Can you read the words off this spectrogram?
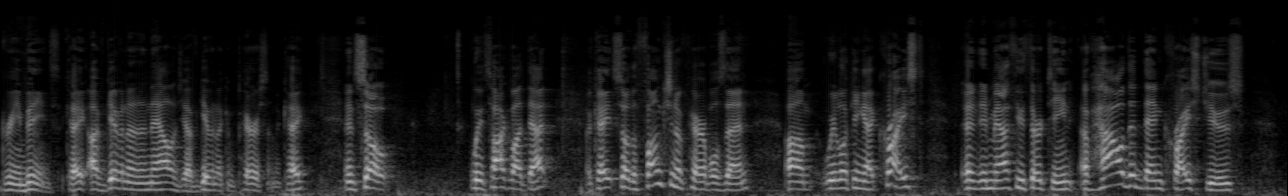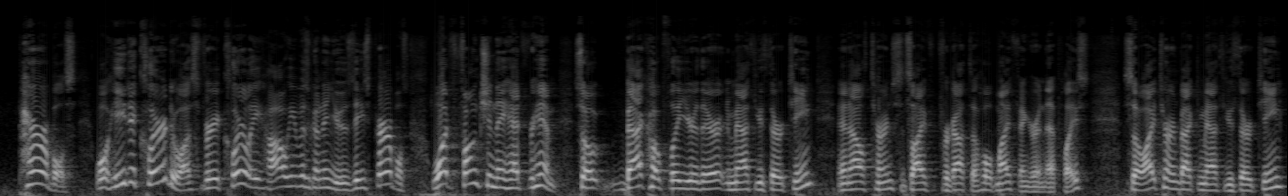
green beans, okay? I've given an analogy, I've given a comparison, okay? And so we've talked about that, okay? So the function of parables then, um, we're looking at Christ in, in Matthew 13 of how did then Christ use parables. Well, he declared to us very clearly how he was going to use these parables, what function they had for him. So, back, hopefully, you're there in Matthew 13, and I'll turn since I forgot to hold my finger in that place. So, I turn back to Matthew 13,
